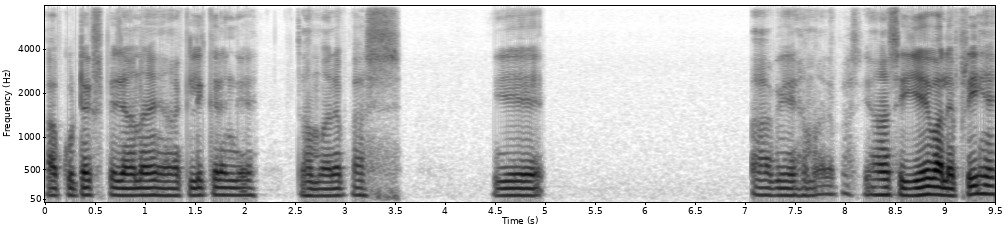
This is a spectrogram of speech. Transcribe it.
آپ کو ٹیکس پہ جانا ہے، یہاں کلک کریں گے تو ہمارے پاس یہ آ گئے ہمارے پاس یہاں سے یہ والے فری ہیں۔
